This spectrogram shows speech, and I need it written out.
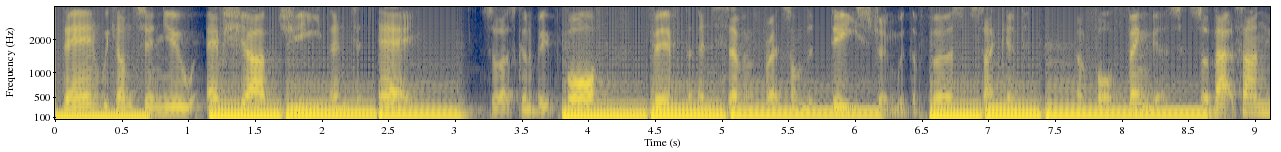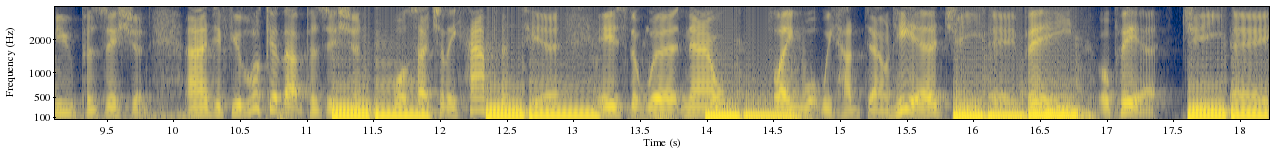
Then we continue F sharp, G, and A. So that's going to be fourth, fifth, and seventh frets on the D string with the first, second, and fourth fingers. So that's our new position. And if you look at that position, what's actually happened here is that we're now playing what we had down here, G, A, B, up here, G, A,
